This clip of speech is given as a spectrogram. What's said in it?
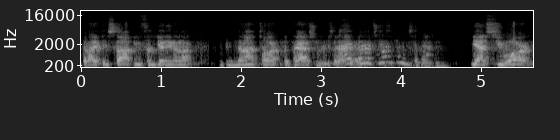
but I can stop you from getting on. You do not talk to the passengers that I'm way. not talking to them. Yes, you are.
